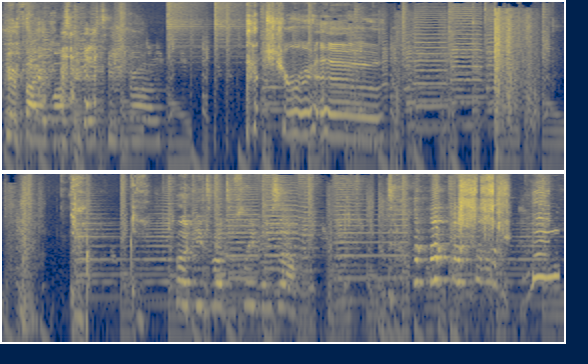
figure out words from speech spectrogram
Your fireballs are just too strong. True. Look, he's about to sleep himself. What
